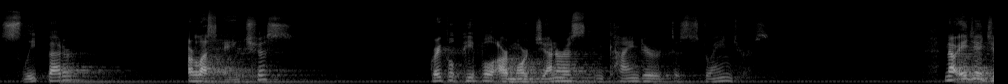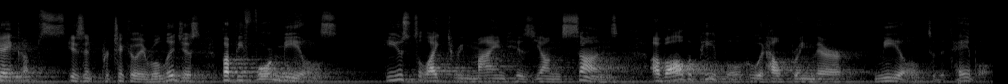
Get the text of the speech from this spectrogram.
sleep better, are less anxious. Grateful people are more generous and kinder to strangers. Now, A.J. Jacobs isn't particularly religious, but before meals, he used to like to remind his young sons of all the people who would help bring their meal to the table.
